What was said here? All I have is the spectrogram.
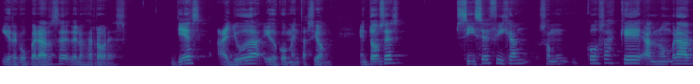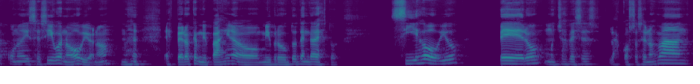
y recuperarse de los errores. 10. Ayuda y documentación. Entonces, si se fijan, son cosas que al nombrar uno dice, sí, bueno, obvio, ¿no? Espero que mi página o mi producto tenga esto. Sí es obvio, pero muchas veces las cosas se nos van,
